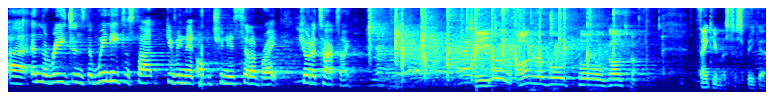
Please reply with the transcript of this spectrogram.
uh, in the regions, then we need to start giving that opportunity to celebrate. Kia ora tātou. The Honourable Paul Goldsmith. Thank you, Mr Speaker.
